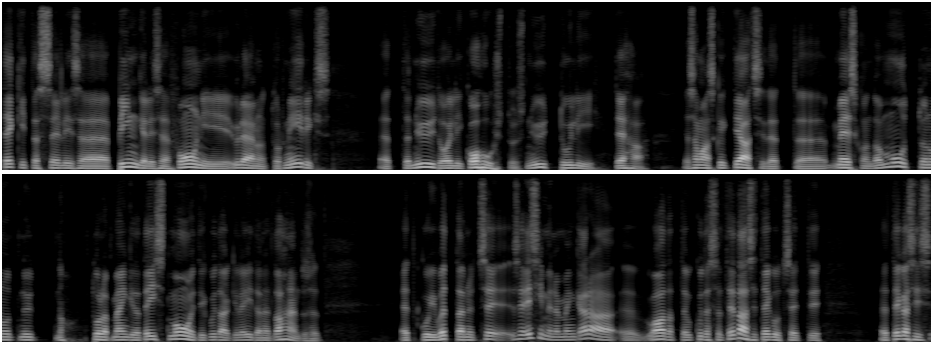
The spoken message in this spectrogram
tekitas sellise pingelise fooni ülejäänud turniiriks, et nüüd oli kohustus, nüüd tuli teha. ja samas kõik teadsid, et äh, meeskond on muutunud, nüüd noh, tuleb mängida teistmoodi, kuidagi leida need lahendused. Et kui võtta nüüd see, see esimene mäng ära, äh, vaadata, kuidas sealt edasi tegutseti, et ega siis,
